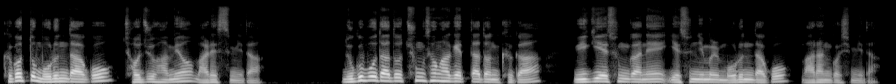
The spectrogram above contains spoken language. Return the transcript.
그것도 모른다고 저주하며 말했습니다. 누구보다도 충성하겠다던 그가 위기의 순간에 예수님을 모른다고 말한 것입니다.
